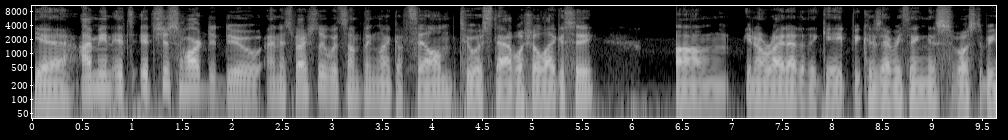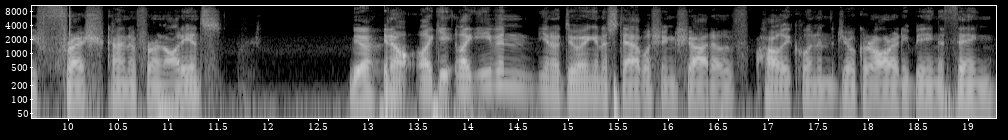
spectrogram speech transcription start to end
Yeah, I mean it's it's just hard to do, and especially with something like a film to establish a legacy. Um, you know, right out of the gate because everything is supposed to be fresh, kind of for an audience. Yeah, You know, like like even you know doing an establishing shot of Harley Quinn and the Joker already being a thing.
